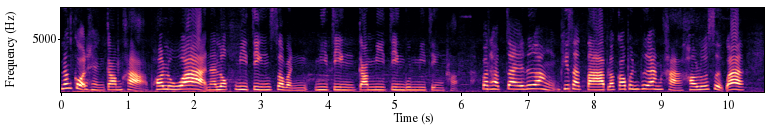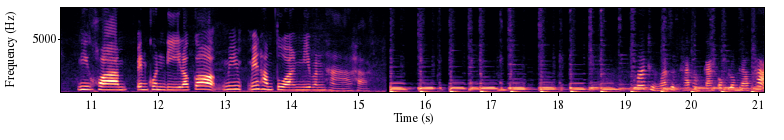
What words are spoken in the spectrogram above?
เรื่องกฎแห่งกรรมค่ะ เพราะรู้ว่านรกมีจริงสวรรค์มีจริง กรรมมีจริงบุญมีจริงค่ะ ประทับใจเรื่องพี่สตาฟแล้วก็เพื่อนๆค่ะ เขารู้สึกว่ามีความเป็นคนดีแล้วก็ไม่ไม่ทำตัวมีปัญหาค่ะ มาถึงวันสุดท้ายของการอบรมแล้วค่ะ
